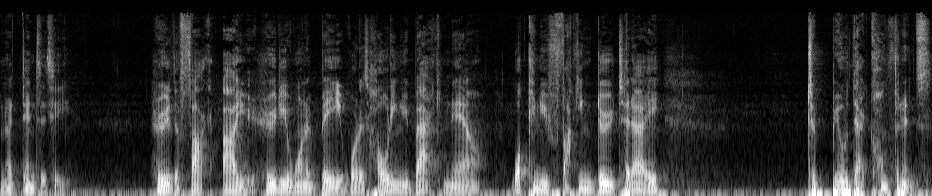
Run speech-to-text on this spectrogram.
an identity. Who the fuck are you? Who do you want to be? What is holding you back now? What can you fucking do today to build that confidence?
